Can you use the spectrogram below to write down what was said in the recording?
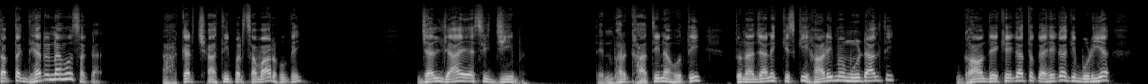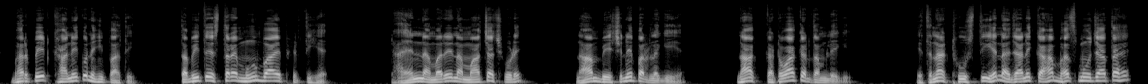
तब तक धैर्य न हो सका। आकर छाती पर सवार हो गई। जल जाए ऐसी जीभ। दिन भर खाती ना होती तो ना जाने किसकी हाड़ी में मुँह डालती। गाँव देखेगा तो कहेगा कि बुढ़िया भरपेट खाने को नहीं पाती। तभी तो इस तरह मुँह बाए फिरती है। डायन न मरे, न माचा छोड़े, नाम बेचने पर लगी है नाक कटवा कर दम लेगी। इतना ठूसती है, न जाने कहाँ भस्म हो जाता है।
